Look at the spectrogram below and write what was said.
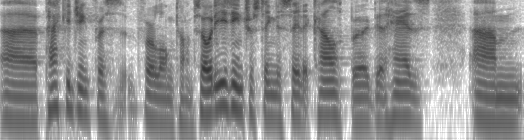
uh, packaging for, for a long time. So it is interesting to see that Carlsberg, that has um,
